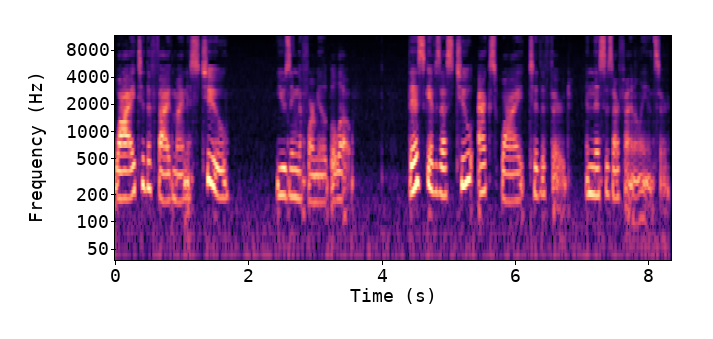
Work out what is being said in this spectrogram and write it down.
y to the 5 minus 2 using the formula below. This gives us 2xy to the third, and this is our final answer.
